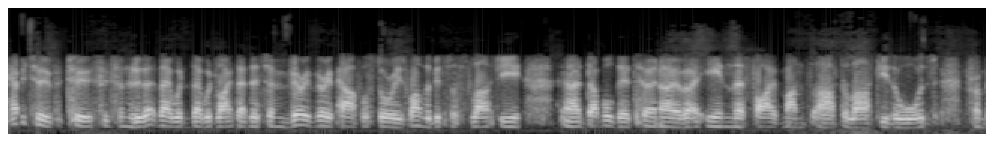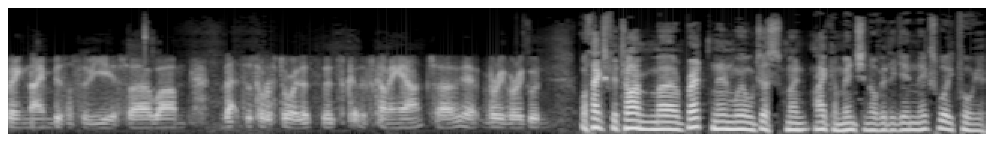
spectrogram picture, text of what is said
Happy to to to do that. They would they would like that. There's some very very powerful stories. One of the businesses last year uh, doubled their turnover in the five months after last year's awards from being named Business of the Year. So um, that's the sort of story that's, that's, that's coming out. So yeah, very very good. Well, thanks for your time, uh, Brett, and then we'll just make a mention of it again next week for you.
